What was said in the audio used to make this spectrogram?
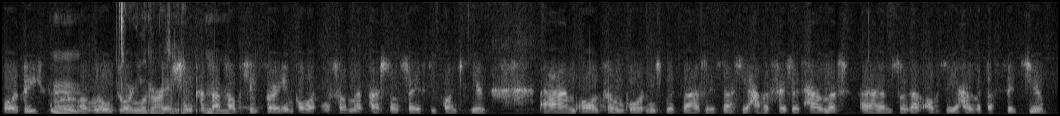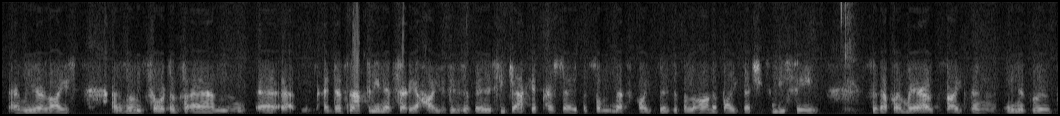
worthy mm. or, or road worthy condition, because mm. that's obviously very important from a personal safety point of view. Um, also important with that is that you have a fitted helmet, um, so that obviously a helmet that fits you, a rear light, and some sort of, um, uh, it doesn't have to be necessarily a high visibility jacket per se, but something that's quite visible on a bike that you can be seen. So that when we're out cycling in a group,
